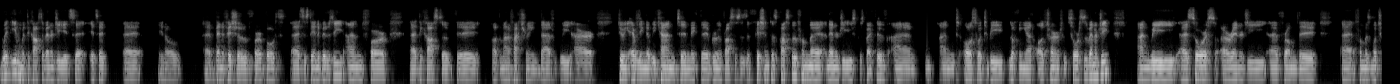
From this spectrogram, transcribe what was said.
with even with the cost of energy, it's a it's a you know uh, beneficial for both uh, sustainability and for uh, the cost of the of the manufacturing that we are doing everything that we can to make the brewing process as efficient as possible from a, an energy use perspective and and also to be looking at alternative sources of energy. And we uh, source our energy uh, from the uh, from as much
